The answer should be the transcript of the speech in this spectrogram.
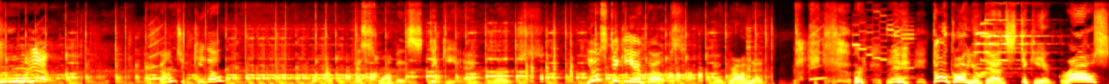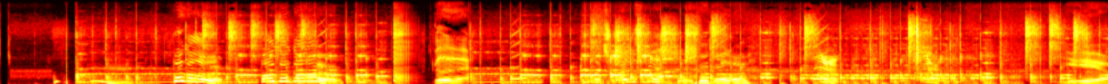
Ooh, yeah. I found you, kiddo. This swamp is sticky and gross. You're sticky and gross. You're grounded. Don't call your dad sticky and gross. Hmm. Boogaloo! Boogaloo! Let's try this again. Boogaloo. Mm. Mm. Yeah.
